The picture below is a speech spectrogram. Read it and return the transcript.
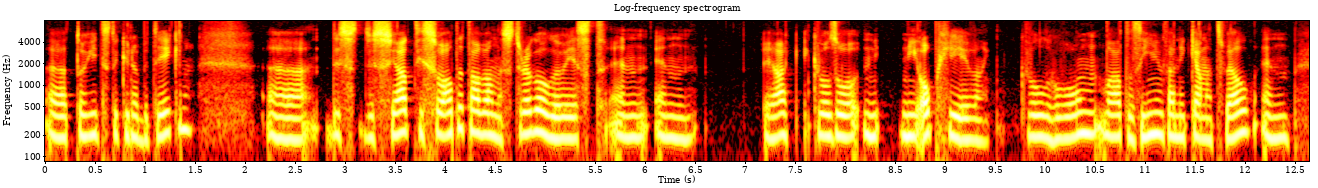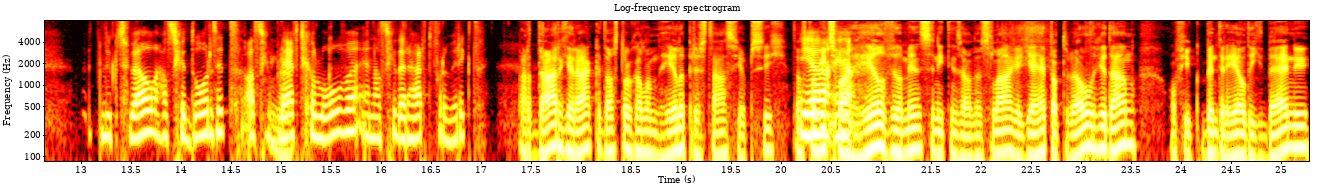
uh, toch iets te kunnen betekenen. Uh, dus, dus ja, het is zo altijd al wel een struggle geweest. En, en ja, ik, ik wil zo niet opgeven. Ik wil gewoon laten zien van ik kan het wel. En het lukt wel als je doorzet, als je blijft geloven en als je er hard voor werkt. Maar daar geraken, dat is toch al een hele prestatie op zich. Dat is ja, toch iets waar heel veel mensen niet in zouden slagen. Jij hebt dat wel gedaan, of je bent er heel dichtbij nu.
